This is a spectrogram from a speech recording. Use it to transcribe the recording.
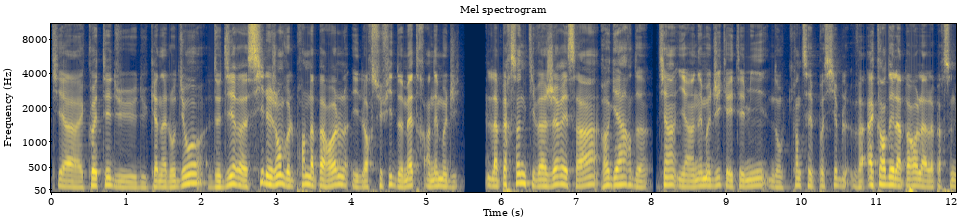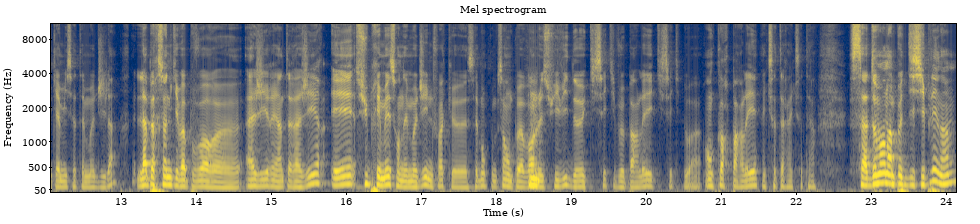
qui est à côté du, du, canal audio, de dire si les gens veulent prendre la parole, il leur suffit de mettre un emoji. La personne qui va gérer ça regarde, tiens, il y a un emoji qui a été mis, donc quand c'est possible, va accorder la parole à la personne qui a mis cet emoji-là. La personne qui va pouvoir euh, agir et interagir et supprimer son emoji une fois que c'est bon. Comme ça, on peut avoir hmm. le suivi de qui c'est qui veut parler, qui c'est qui doit encore parler, etc., etc. Ça demande un peu de discipline, hein,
